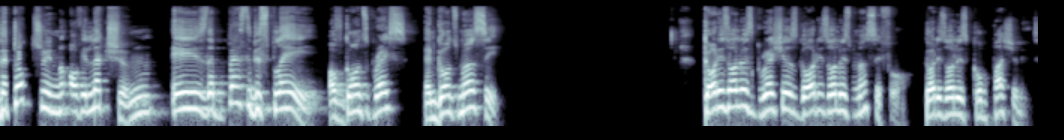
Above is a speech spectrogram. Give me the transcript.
The doctrine of election is the best display of God's grace and God's mercy. God is always gracious, God is always merciful, God is always compassionate,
